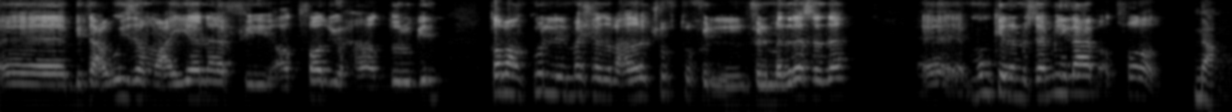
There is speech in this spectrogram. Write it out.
آه، بتعويذة معينة في أطفال يحضروا جن. طبعا كل المشهد اللي حضرتك شفته في في المدرسة ده آه، ممكن أن نسميه لعب أطفال. نعم.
